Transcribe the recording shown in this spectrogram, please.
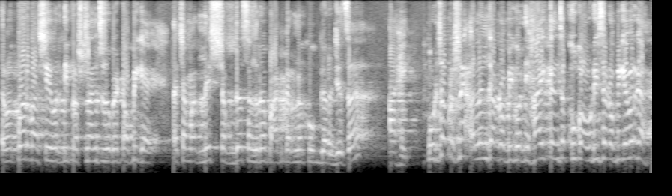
त्यामुळे परभाषेवरती प्रश्नांचा जो काही टॉपिक आहे त्याच्यामधले शब्दसंग्रह पाठ करणं खूप गरजेचं आहे. पुढचा प्रश्न आहे अलंकार टॉपिक वरती. हा एक त्यांचा खूप आवडीचा टॉपिक आहे बरं का.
